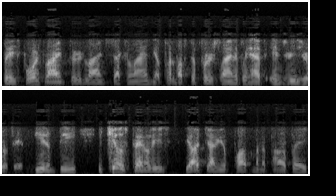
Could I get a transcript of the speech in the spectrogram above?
plays fourth line, third line, second line. They'll put him up to the first line if we have injuries or if they need him be. He kills penalties. The odd time you pop him on a power play.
